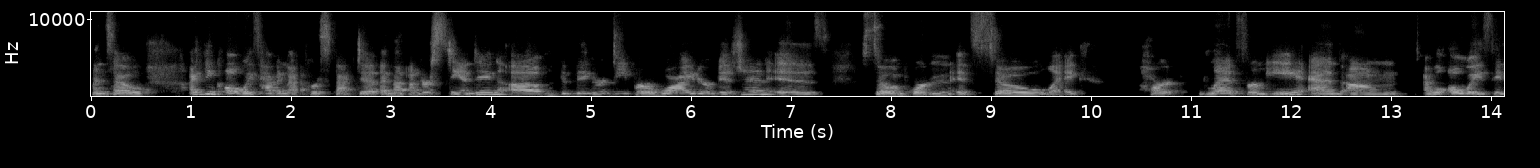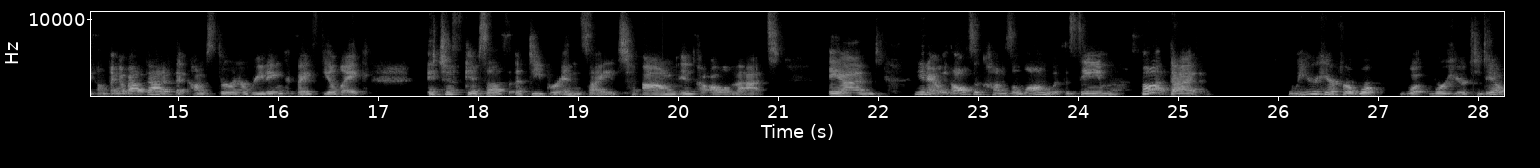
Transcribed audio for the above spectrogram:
And so I think always having that perspective and that understanding of the bigger, deeper, wider vision is so important. It's so like heart led for me. And um, I will always say something about that if that comes through in a reading, because I feel like it just gives us a deeper insight um, into all of that. And, you know, it also comes along with the same thought that we are here for work, what we're here to do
